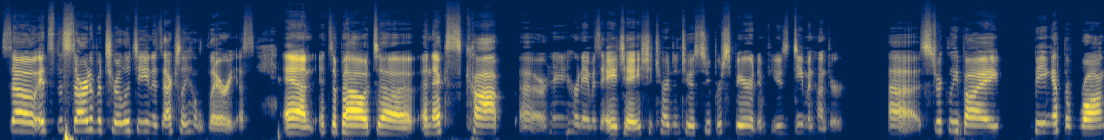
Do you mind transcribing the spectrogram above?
So it's the start of a trilogy and it's actually hilarious. And it's about uh, an ex cop. Uh, her- her name is AJ. She turned into a super spirit infused demon hunter, uh, strictly by being at the wrong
